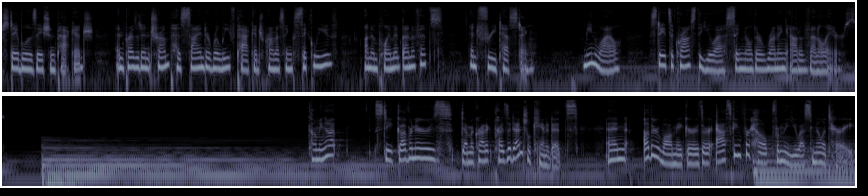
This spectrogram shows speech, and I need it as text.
stabilization package, and President Trump has signed a relief package promising sick leave, unemployment benefits, and free testing. Meanwhile, states across the U.S. signal they're running out of ventilators. Coming up, state governors, Democratic presidential candidates, and other lawmakers are asking for help from the U.S. military.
